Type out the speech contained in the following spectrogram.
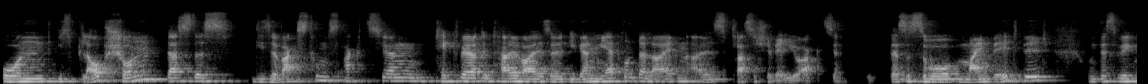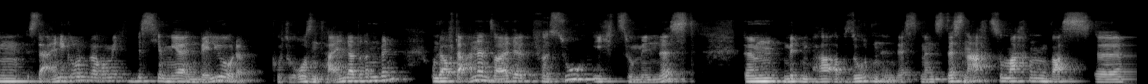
Und ich glaube schon, dass das diese Wachstumsaktien, Tech-Werte teilweise, die werden mehr drunter leiden als klassische Value-Aktien. Das ist so mein Weltbild. Und deswegen ist der eine Grund, warum ich ein bisschen mehr in Value oder zu großen Teilen da drin bin. Und auf der anderen Seite versuche ich zumindest, ähm, mit ein paar absurden Investments das nachzumachen, was, äh,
